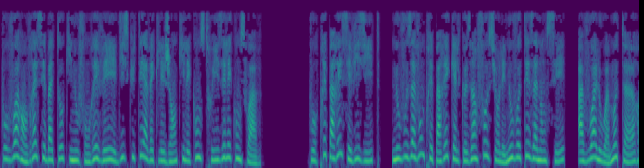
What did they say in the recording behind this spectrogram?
pour voir en vrai ces bateaux qui nous font rêver et discuter avec les gens qui les construisent et les conçoivent. Pour préparer ces visites, nous vous avons préparé quelques infos sur les nouveautés annoncées, à voile ou à moteur,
